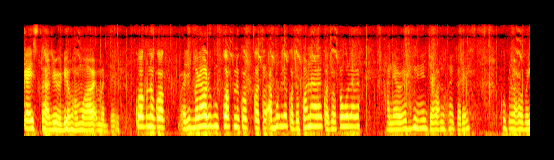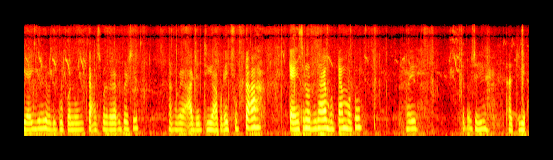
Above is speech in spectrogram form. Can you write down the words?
ગાઈસ તો આજે વિડીયોમાં હું આવે મત દઈ. કોક ને કોક હજી બનાવવાનું કોક ને કોક કતો આ બોલે કતો ફોન આવે કતો પપ્પા બોલાવે. અને હવે ને જવાનું હોય ઘરે. કૂપનવાળો ભાઈ આવી ગયો છે બધી કૂપનનું ટ્રાન્સફર કરાવવું પડશે. હવે આજથી આપણે છૂટા ટેન્શન ઓછું થાય? મોટામાં મોટું. હવે ચલો જઈએ. થાચી ગયા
